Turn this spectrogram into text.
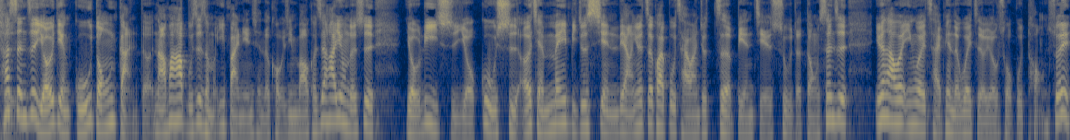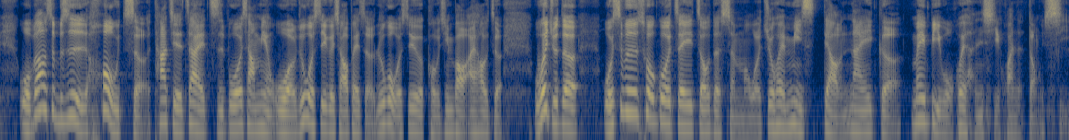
它甚至有一点古董感的，哪怕它不是什么一百年前的口金包，可是它用的是有历史、有故事，而且 maybe 就是限量，因为这块布裁完就这边结束的东西，甚至因为它会因为裁片的位置而有所不同，所以我不知道是不是后者，他其实在直播上面，我如果是一个消费者，如果我是一个口径爆爱好者，我会觉得。我是不是错过这一周的什么，我就会 miss 掉那一个 maybe 我会很喜欢的东西。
